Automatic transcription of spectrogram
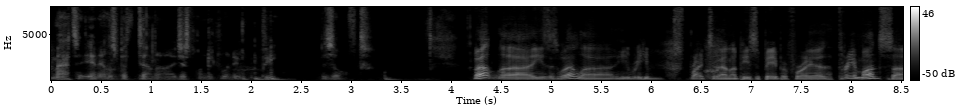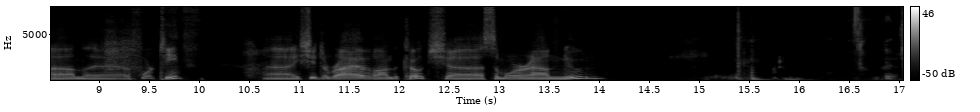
matter in Elspethtown, and I just wondered when it would be resolved. Well, uh, he says, well, uh, he, he writes it on a piece of paper for you. Three months uh, on the 14th. Uh, he should arrive on the coach uh, somewhere around noon. Good.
